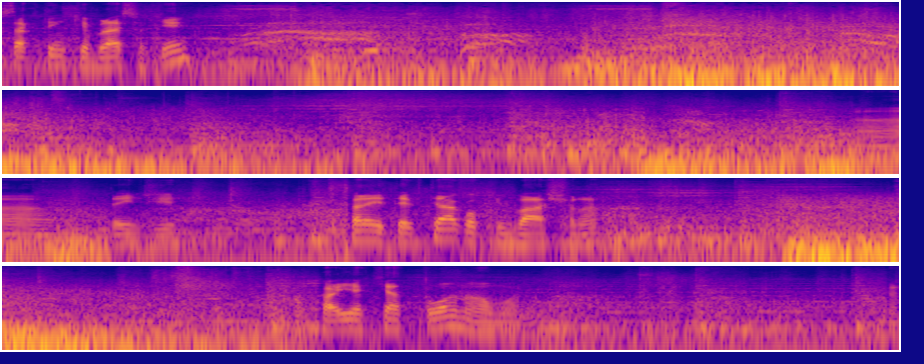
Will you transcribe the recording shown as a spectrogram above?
será que tem que quebrar isso aqui? entendi. Pera aí, deve ter água aqui embaixo, né? Cair aqui à toa não, mano. É.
